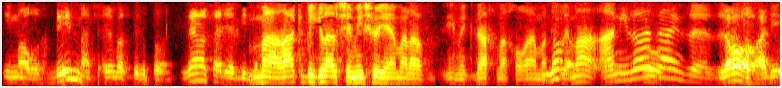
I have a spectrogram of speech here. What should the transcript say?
עם העורך דין מאשר עם הסרטון. זה מה שאני אגיד. מה, רק בגלל שמישהו איים עליו עם אקדח מאחורי המצלמה? לא, אני לא, לא יודע אם זה... לא, אני,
